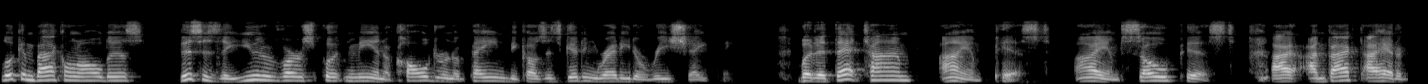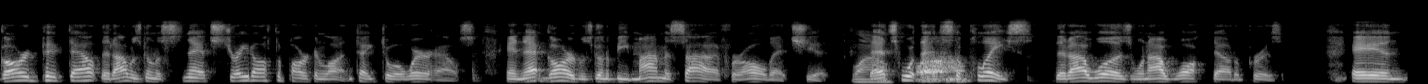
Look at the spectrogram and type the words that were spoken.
looking back on all this, this is the universe putting me in a cauldron of pain because it's getting ready to reshape me. But at that time, I am pissed. I am so pissed. I, in fact, I had a guard picked out that I was going to snatch straight off the parking lot and take to a warehouse, and that guard was going to be my messiah for all that shit. Wow. That's what. That's the place that I was when I walked out of prison, and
